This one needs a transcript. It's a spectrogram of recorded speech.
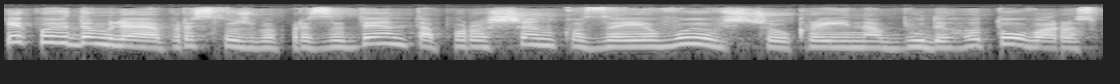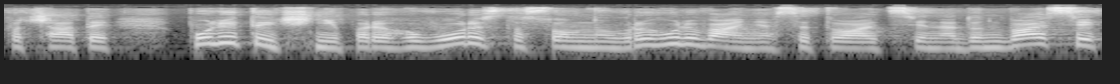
Як повідомляє прес-служба президента, Порошенко заявив, що Україна буде готова розпочати політичні переговори стосовно врегулювання ситуації на Донбасі,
